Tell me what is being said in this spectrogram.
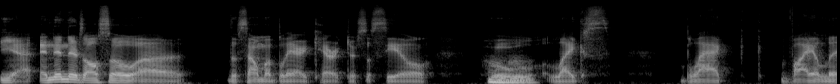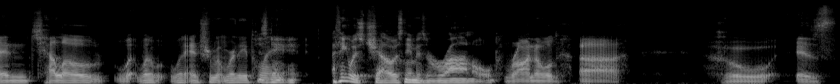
yeah, and then there's also uh the Selma Blair character Cecile, who likes black violin, cello. What what, what instrument were they playing? name, I think it was cello. His name is Ronald. Ronald, uh, who is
